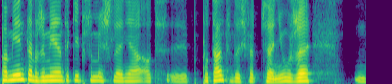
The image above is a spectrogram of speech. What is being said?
pamiętam, że miałem takie przemyślenia od, y, po tamtym doświadczeniu, że mm,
